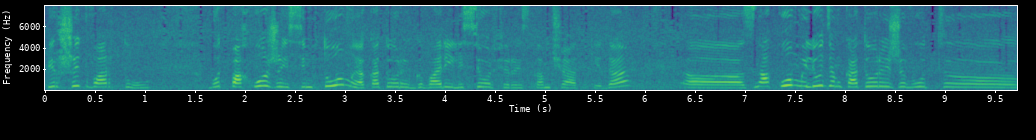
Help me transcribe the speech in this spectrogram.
першит во рту. Вот похожие симптомы, о которых говорили серферы из Камчатки, да, знакомы людям, которые живут э,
